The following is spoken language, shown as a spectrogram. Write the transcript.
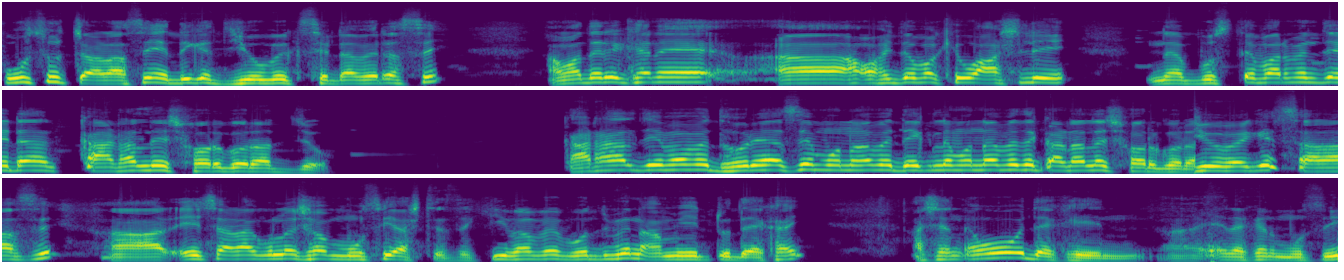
প্রচুর চারা আছে, এদিকে জিওবেক সেট আছে। আমাদের এখানে হয়তো বা কেউ আসলে বুঝতে পারবেন যে এটা কাঁঠালের স্বর্গরাজ্য। কাঁঠাল যেভাবে ধরে আছে, মনে হবে, দেখলে মনে হবে যে কাঁঠালের স্বর্গরাজ্য জিও ব্যাগের চারা আছে, আর এই চারাগুলো সব মুসি আসতেছে। কীভাবে বুঝবেন? আমি একটু দেখাই। আসেন, ও দেখেন এ দেখেন মুসি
